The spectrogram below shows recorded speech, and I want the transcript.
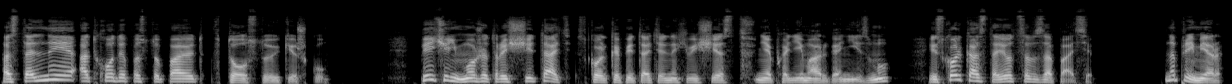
Остальные отходы поступают в толстую кишку. Печень может рассчитать, сколько питательных веществ необходимо организму и сколько остается в запасе. Например,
